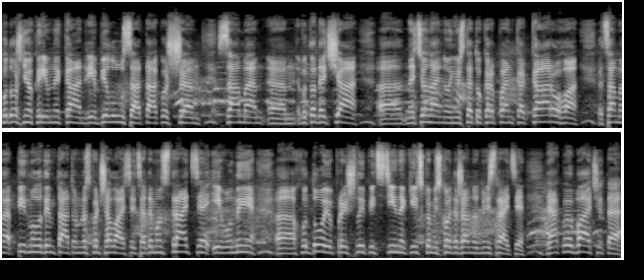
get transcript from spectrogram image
художнього керівника Андрія Білуса, а також е, саме викладача Національного університету Карпенка Карого. Саме під молодим театром розпочалася ця демонстрація, і вони е, ходою прийшли під стіни Київської міської державної адміністрації. Як ви бачите,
